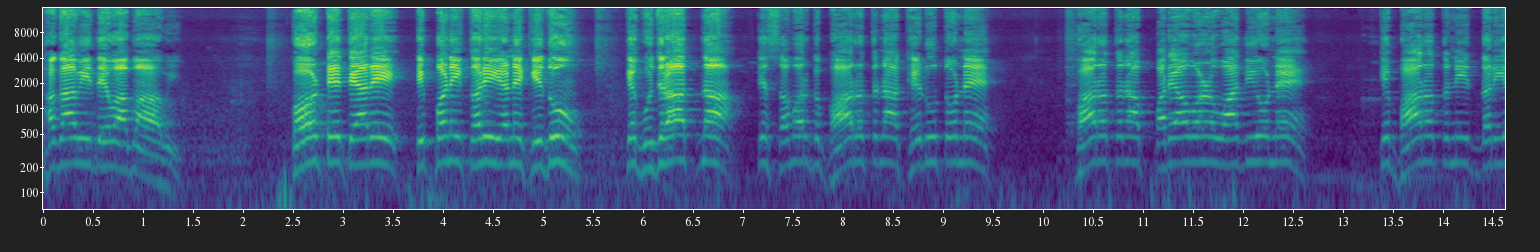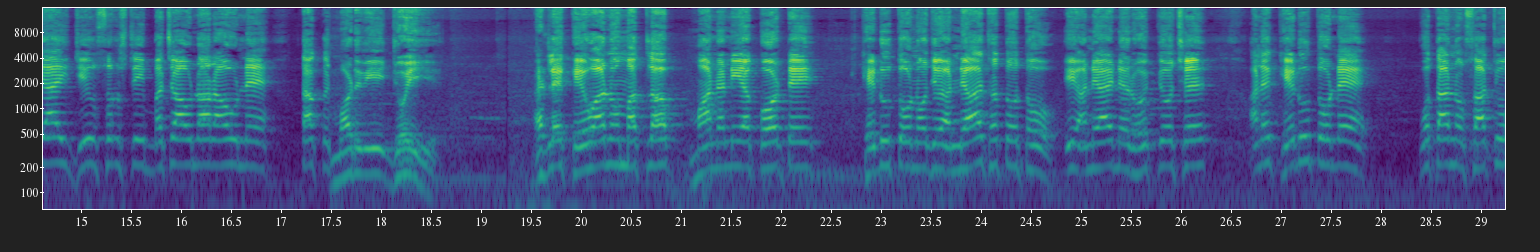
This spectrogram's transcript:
ફગાવી દેવામાં આવી. કોર્ટે ત્યારે ટિપ્પણી કરી અને કીધું કે ગુજરાતના કે સમગ્ર ભારતના ખેડૂતોને, ભારતના પર્યાવરણવાદીઓને કે ભારતની દરિયાઈ જીવસૃષ્ટિ બચાવનારાઓને તક મળવી જોઈએ. એટલે કહેવાનો મતલબ માનનીય કોર્ટે ખેડૂતોનો જે અન્યાય થતો હતો એ અન્યાયને રોક્યો છે અને ખેડૂતોને પોતાનો સાચો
